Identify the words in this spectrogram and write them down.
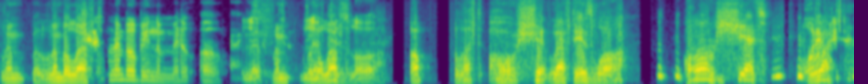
Lim, uh, limbo left, Limbo be in the middle. Oh, Left. lim, Left, limbo left, is law. up, left. Oh shit, left is law. Oh shit. what Right- if this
